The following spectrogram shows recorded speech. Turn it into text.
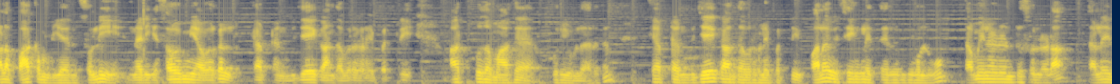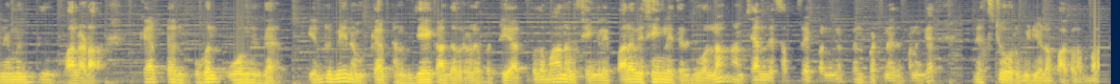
ஆளை பார்க்க முடியாதுன்னு சொல்லி நடிகை சௌமியா அவர்கள் கேப்டன் விஜயகாந்த் அவர்களை பற்றி அற்புதமாக கூறியுள்ளார்கள். கேப்டன் விஜயகாந்த் அவர்களை பற்றி பல விஷயங்களை தெரிந்து கொள்வோம். தமிழன் என்று சொல்லடா தலை நிமிர்ந்து வாழடா. கேப்டன் புகழ் ஓங்குக. என்றுமே நம் கேப்டன் விஜயகாந்த் அவர்களை பற்றி அற்புதமான விஷயங்களை பல விஷயங்களை தெரிந்து கொள்ளலாம். நம் சேனலை சப்ஸ்கிரைப் பண்ணுங்கள் பெல் பட்டன் இது பண்ணுங்கள் நெக்ஸ்ட் ஒரு வீடியோவில் பார்க்கலாம்.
